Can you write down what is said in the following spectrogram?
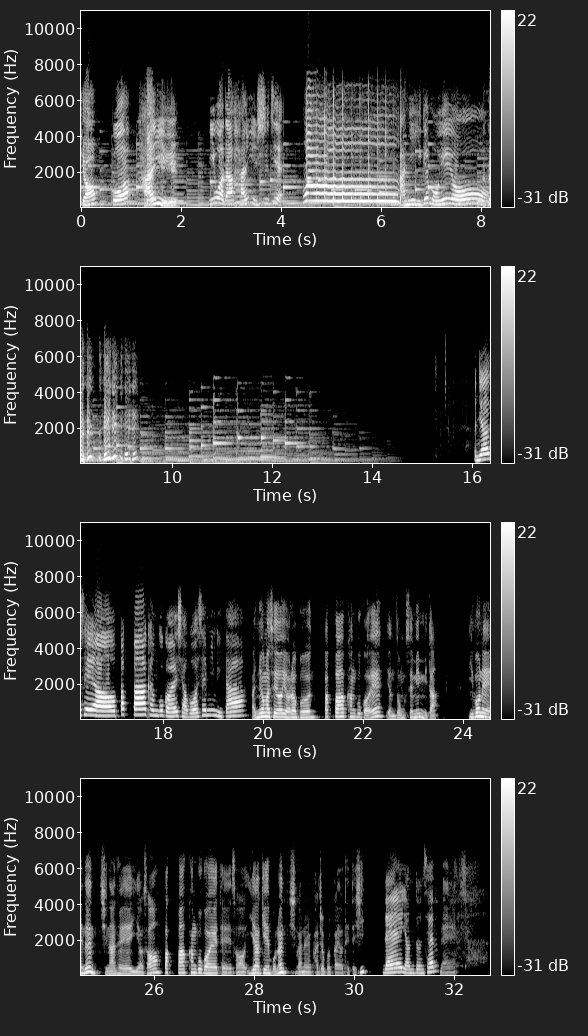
漂博韩韩语语，你我的韩语世界。 와 아니 이게 뭐예요? 안녕하세요. 빡빡 한국어의 샤보 쌤입니다. 안녕하세요 여러분 빡빡 한국어의 연동쌤입니다 이번에는 지난 회에 이어서 빡빡 한국어에 대해서 이야기해보는 시간을 가져볼까요 태태씨? 네, 연돈쌤. 네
